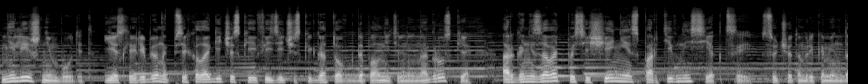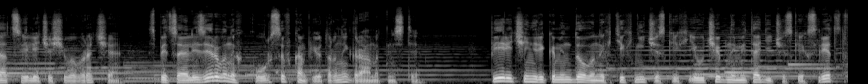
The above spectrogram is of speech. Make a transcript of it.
Не лишним будет, если ребенок психологически и физически готов к дополнительной нагрузке, организовать посещение спортивной секции с учетом рекомендаций лечащего врача, специализированных курсов компьютерной грамотности. Перечень рекомендованных технических и учебно-методических средств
